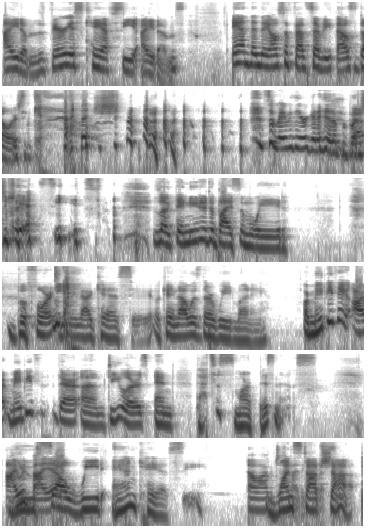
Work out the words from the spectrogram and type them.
items, various KFC items. And then they also found $70,000 in cash. so maybe they were going to hit up a bunch of KFCs. Look, they needed to buy some weed before eating that KFC. Okay, and that was their weed money. Or maybe they are maybe they're um, dealers and that's a smart business. I would buy sell it. weed and KFC. Oh, I would One stop shop.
